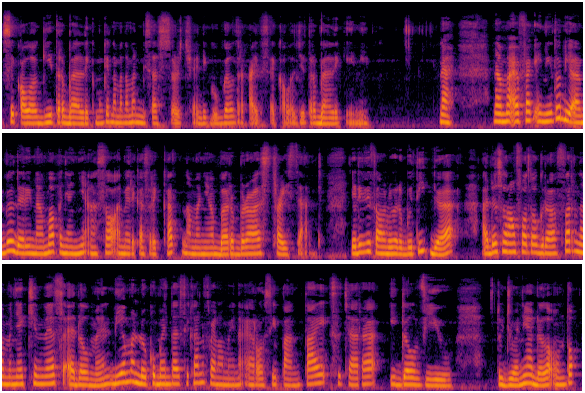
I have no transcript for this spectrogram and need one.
psikologi terbalik. Mungkin teman-teman bisa search ya di Google terkait psikologi terbalik ini. Nah, Nama efek ini tuh diambil dari nama penyanyi asal Amerika Serikat namanya Barbara Streisand. Jadi di tahun 2003 ada seorang fotografer namanya Kenneth Edelman, dia mendokumentasikan fenomena erosi pantai secara eagle view. Tujuannya adalah untuk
